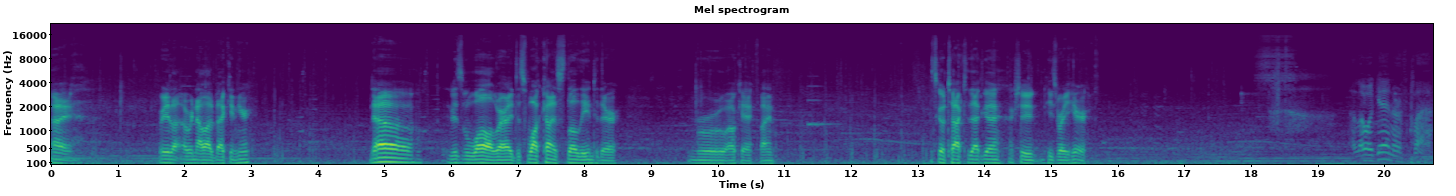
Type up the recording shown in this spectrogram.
Alright. Are we not allowed back in here? No! Invisible wall where I just walk kind of slowly into there. Okay, fine. Let's go talk to that guy. Actually, he's right here. Hello again, Earth Clan.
